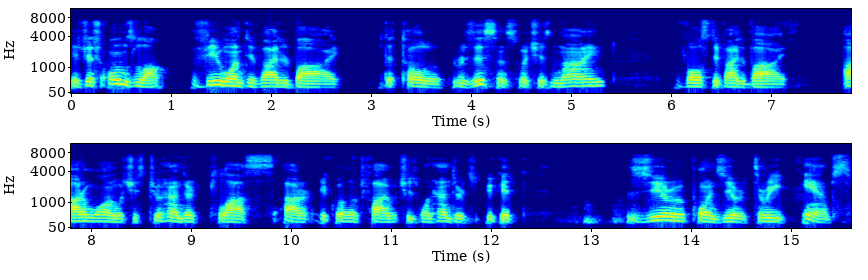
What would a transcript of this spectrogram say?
is just Ohm's law, V1 divided by the total resistance, which is 9 volts divided by R1, which is 200 plus R equivalent 5, which is 100, you get 0.03 amps.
